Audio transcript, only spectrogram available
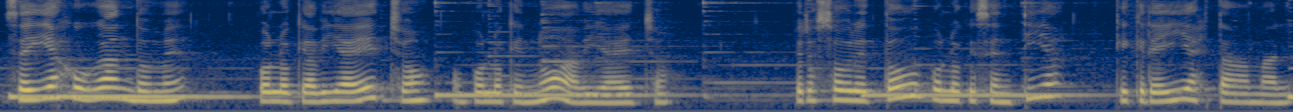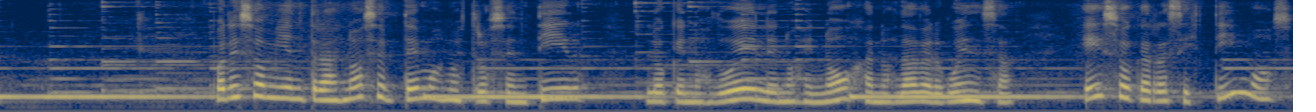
Seguía juzgándome por lo que había hecho o por lo que no había hecho, pero sobre todo por lo que sentía que creía estaba mal. Por eso mientras no aceptemos nuestro sentir, lo que nos duele, nos enoja, nos da vergüenza, eso que resistimos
